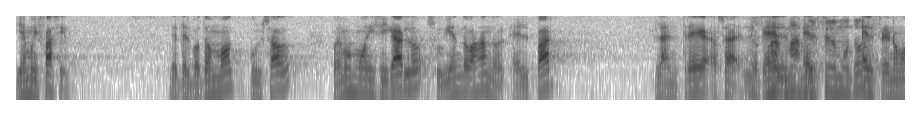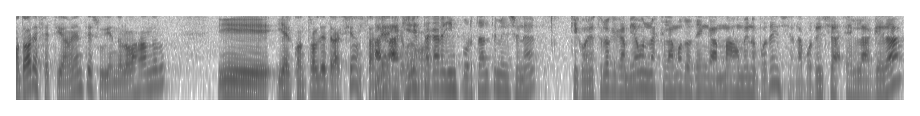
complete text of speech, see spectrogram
Y es muy fácil. Desde el botón mod pulsado podemos modificarlo subiendo, bajando el par La entrega, o sea, lo que es el, el, freno motor. El freno motor, efectivamente, subiéndolo, bajándolo. Y, y el control de tracción también. Aquí destacar es importante mencionar que con esto lo que cambiamos no es que la moto tenga más o menos potencia, la potencia es la que da,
